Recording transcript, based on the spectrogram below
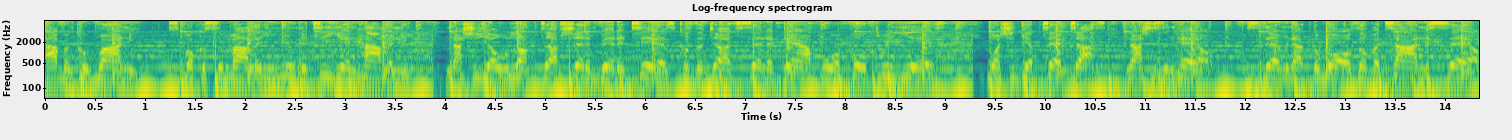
Ivan Karani, spoke of Somalian unity and harmony. All locked up, shedding bitter tears, cause the judge sent her down for a full three years. Once she gave TED Talks, now she's in hell, staring at the walls of a tiny cell.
